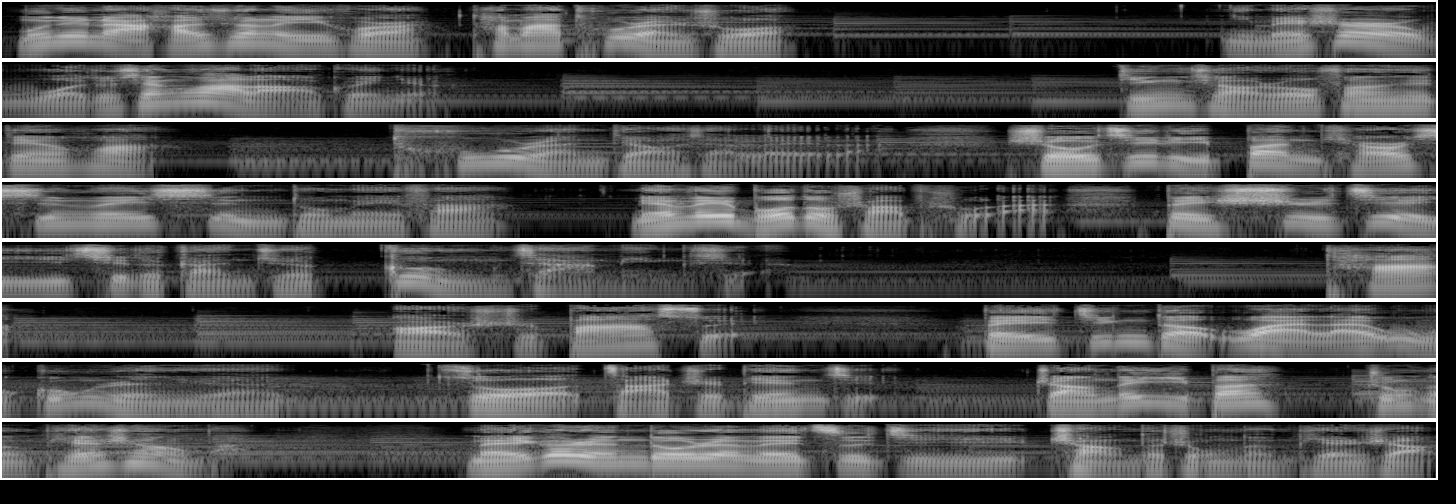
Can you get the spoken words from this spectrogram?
母女俩寒暄了一会儿，他妈突然说：“你没事我就先挂了啊，闺女。”丁小柔放下电话，突然掉下泪来，手机里半条新微信都没发。连微博都刷不出来，被世界遗弃的感觉更加明显。他，二十八岁，北京的外来务工人员，做杂志编辑，长得一般，中等偏上吧。每个人都认为自己长得中等偏上。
